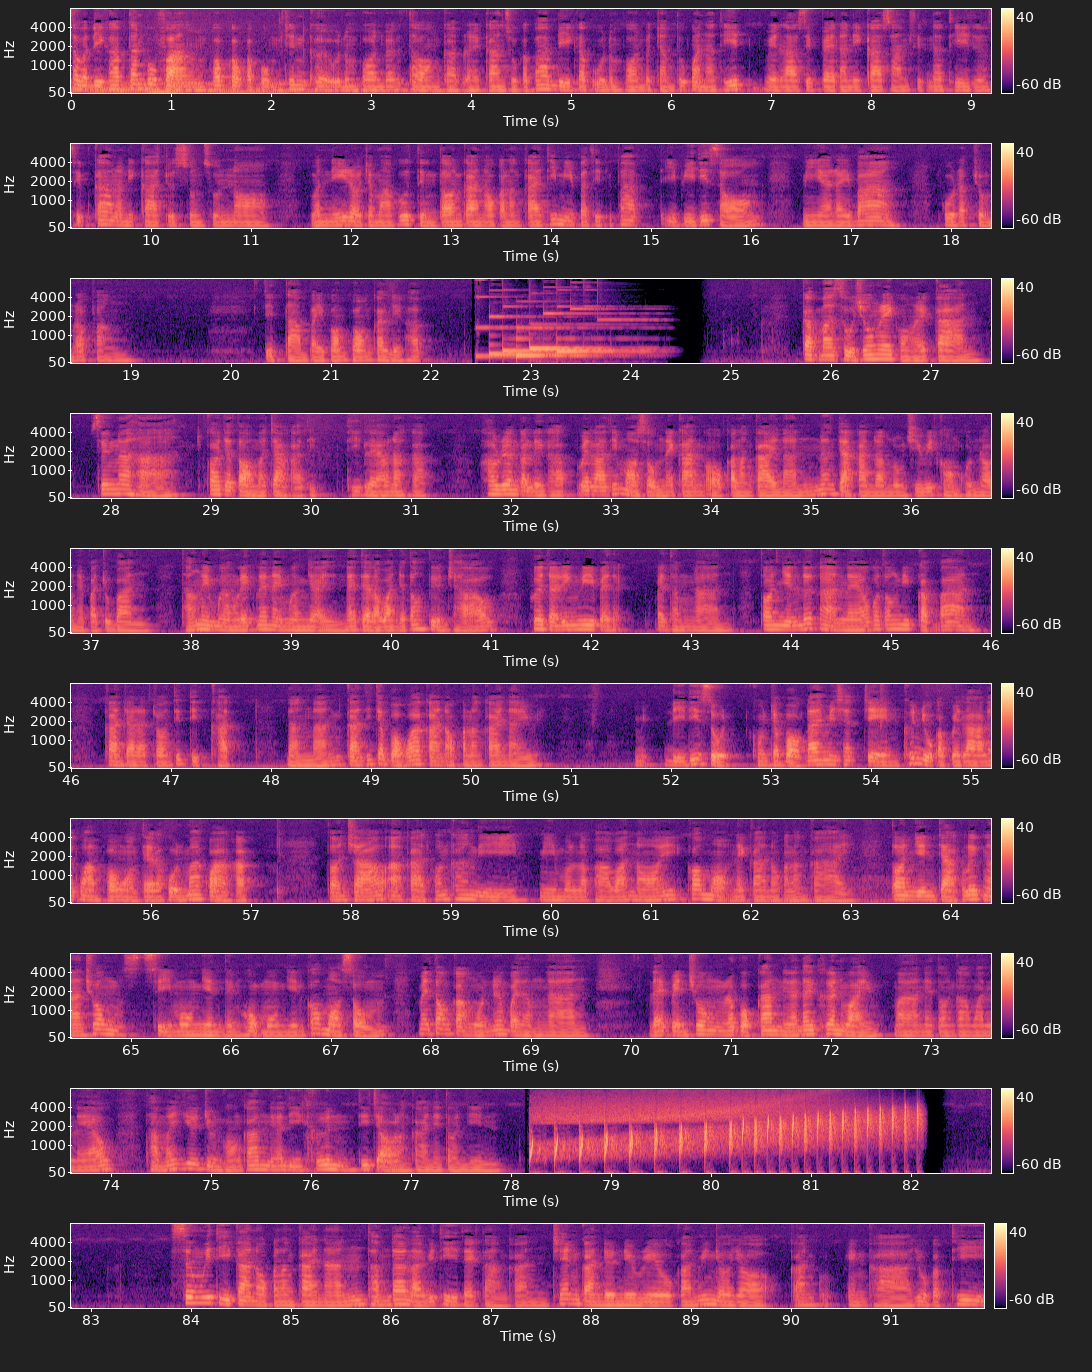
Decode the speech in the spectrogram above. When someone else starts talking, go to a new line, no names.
สวัสดีครับท่านผู้ฟังพบกับกับผมเช่นเคยอุดมพรแบบทองกับรายการสุขภาพดีกับอุดมพรประจำทุกวันอาทิตย์ เวลา 18นาฬิกา30นาทีถึง 19นาฬิกาจุด00นวันนี้เราจะมาพูดถึงตอนการออกกำลังกายที่มีประสิทธิภาพ EP ที่ 2 มีอะไรบ้าง ผู้รับชมรับฟัง ติดตามไปพร้อมๆกันเลยครับ กลับมาสู่ช่วงแรกของรายการ ซึ่งเนื้อหา ก็จะต่อมาจากอาทิตย์ที่แล้วนะครับ เข้าเรื่องกันเลยครับ เวลาที่เหมาะสมในการออกกำลังกายนั้น เนื่องจากการดำรงชีวิตของคนเราในปัจจุบัน ทั้งในเมืองเล็กและในเมืองใหญ่ ในแต่ละวันจะต้องตื่นเช้า เพื่อจะริ่งรีบไปไปทำงาน ตอนเย็นเลิกงานแล้วก็ต้องรีบกลับบ้าน การจราจรที่ติดขัด ดังนั้นการที่จะบอกว่าการออกกำลังกายไหน ดีที่สุดคงจะบอกได้ไม่ชัดเจน ขึ้นอยู่กับเวลาและความพร้อมของแต่ละคนมากกว่าครับ ตอนเช้าอากาศค่อนข้างดี มีมลภาวะน้อย ก็เหมาะในการออกกำลังกาย ตอนเย็นจากเลิกงานช่วง 4 โมงเย็นถึง 6 โมงเย็นก็เหมาะสม ไม่ต้องกังวลเรื่องไปทำงาน และเป็นช่วงระบบกล้ามเนื้อได้เคลื่อนไหวมาในตอนกลางวันแล้วทำให้ยืดหยุ่นของกล้ามเนื้อดีขึ้นที่จะออกกำลังกายในตอนเย็น ซึ่งวิธีการออกกำลังกายนั้นทำได้หลายวิธีแตกต่างกัน เช่น การเดินเร็วๆ การวิ่งยอๆการเอ็งขาอยู่กับที่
